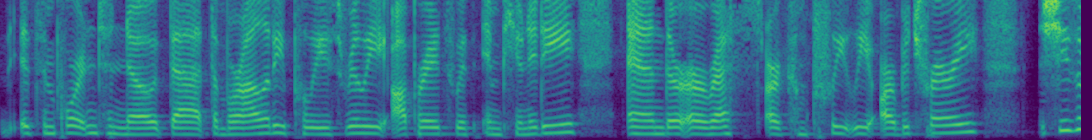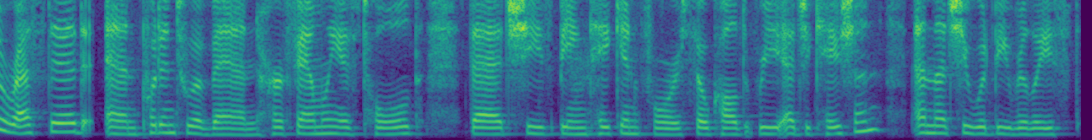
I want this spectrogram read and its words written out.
it's important to note that the morality police really operates with impunity and their arrests are completely arbitrary. She's arrested and put into a van. Her family is told that she's being taken for so called re education and that she would be released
